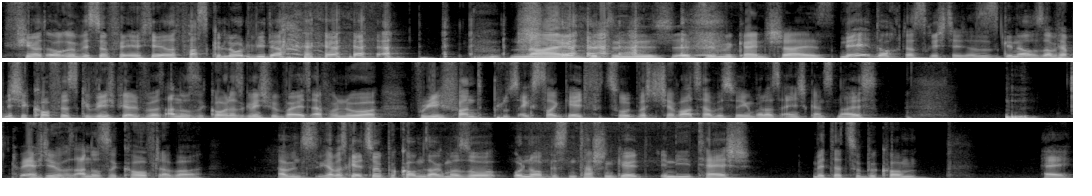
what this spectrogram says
400 Euro Investition für den NFT fast gelohnt wieder. Nein, bitte nicht. Erzähl mir keinen Scheiß. Nee, doch, das ist richtig. Das ist genauso. Aber ich habe nicht gekauft für das Gewinnspiel, halt für was anderes gekauft. Das Gewinnspiel war jetzt einfach nur Refund plus extra Geld für zurück, was ich erwartet habe. Deswegen war das eigentlich ganz nice. Ich habe NFT für was anderes gekauft, aber hab ins- ich habe das Geld zurückbekommen, sagen wir mal so, und noch ein bisschen Taschengeld in die Tash mit dazu bekommen. Hey,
